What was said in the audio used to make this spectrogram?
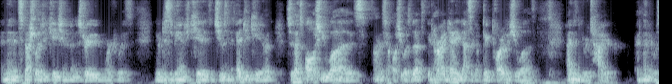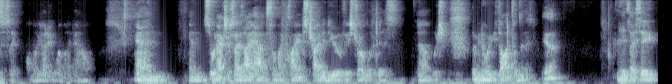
and then in special education administrator and worked with, you know, disadvantaged kids. And she was an educator. So that's all she was. I'm to say all she was, but that's in her identity. That's like a big part of who she was. And then you retire. And then it was just like, oh my God, who am I now? And, and so an exercise I have some of my clients try to do if they struggle with this, um, which let me know what your thoughts on this. Yeah. Is I say,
